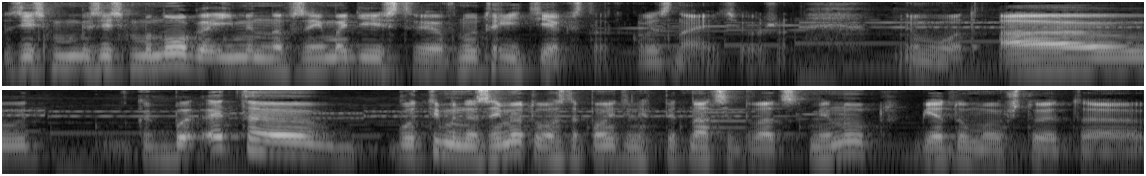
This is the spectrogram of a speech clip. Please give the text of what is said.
Здесь, здесь много именно взаимодействия внутри текста, как вы знаете уже. Вот. А как бы это вот именно займет у вас дополнительных 15-20 минут. Я думаю, что это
